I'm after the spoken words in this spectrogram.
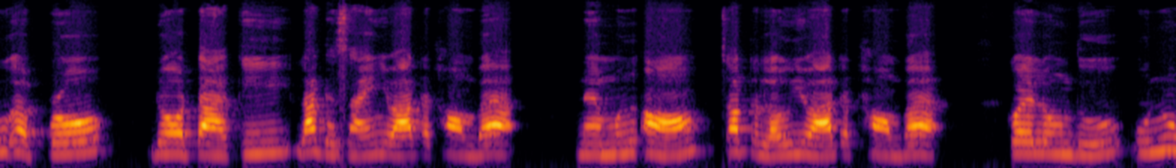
ဦးအပရိုဒေါ်တာကီလက်ကဆိုင်ရွာ1000ဘတ်နမ်မင်းအောင်ကြောက်တလုံးရွာ1000ဘတ်ကွယ်လုံးသူဦးနု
